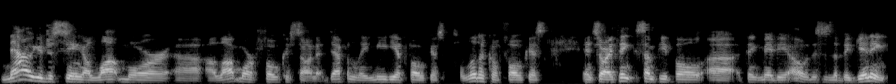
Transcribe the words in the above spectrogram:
Now you're just seeing a lot more, uh, a lot more focus on it. Definitely media focus, political focus, and so I think some people uh, think maybe, oh, this is the beginning.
